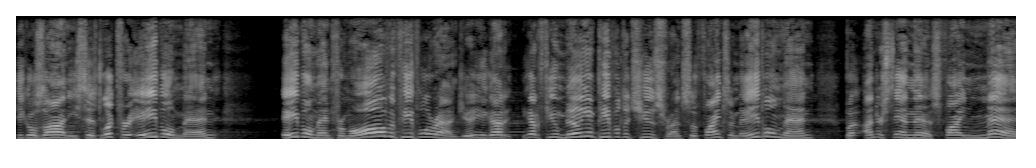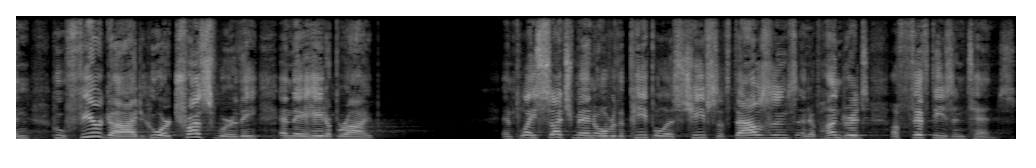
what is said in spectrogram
He goes on, he says, look for able men, able men from all the people around you. You got, you got a few million people to choose from, so find some able men but understand this find men who fear God, who are trustworthy, and they hate a bribe. And place such men over the people as chiefs of thousands and of hundreds, of fifties and tens.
